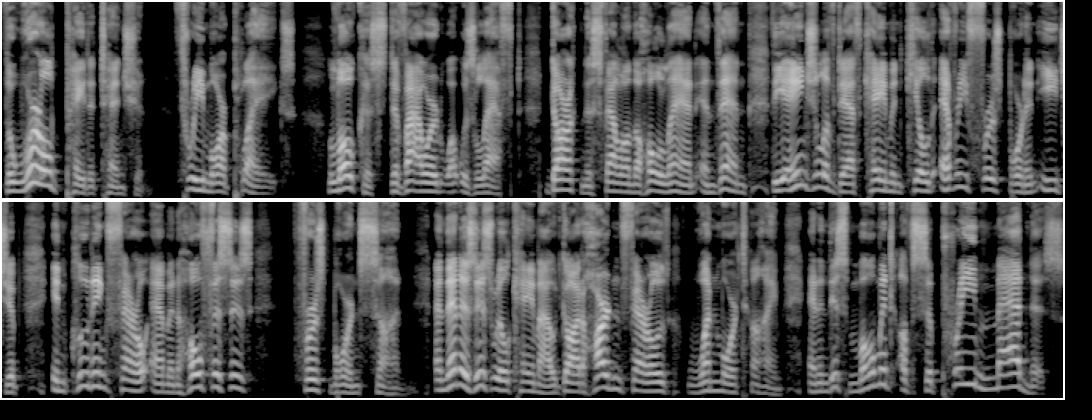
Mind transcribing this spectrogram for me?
the world paid attention. Three more plagues. Locusts devoured what was left. Darkness fell on the whole land. And then the angel of death came and killed every firstborn in Egypt, including Pharaoh Amenhophis' firstborn son. And then, as Israel came out, God hardened Pharaoh one more time. And in this moment of supreme madness,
